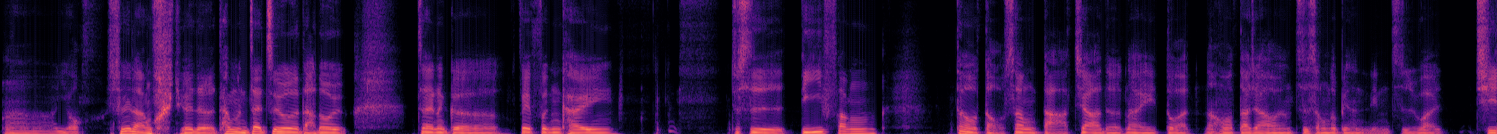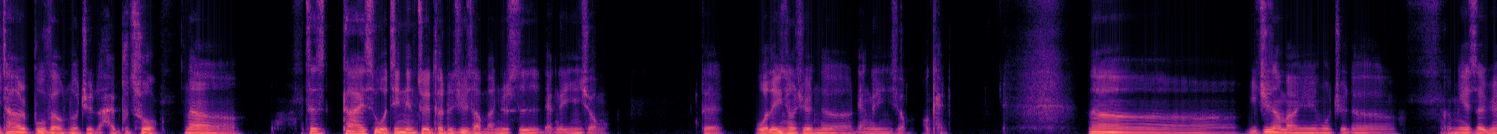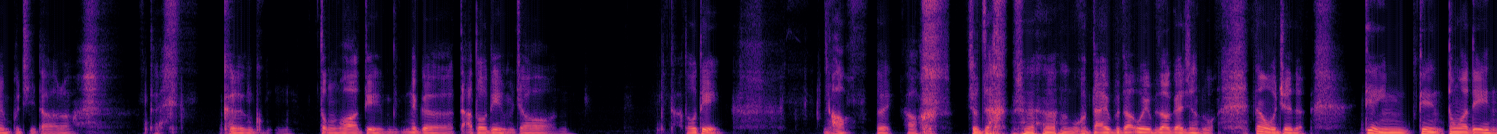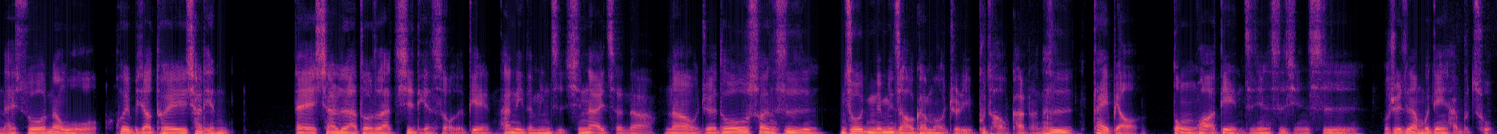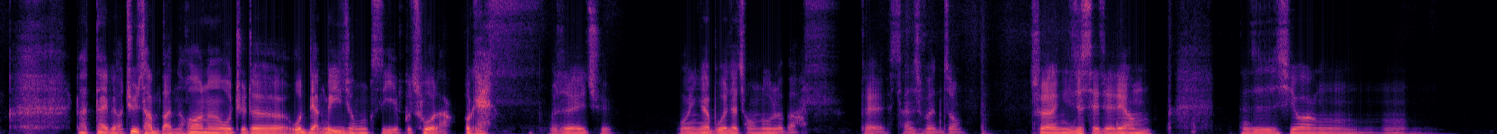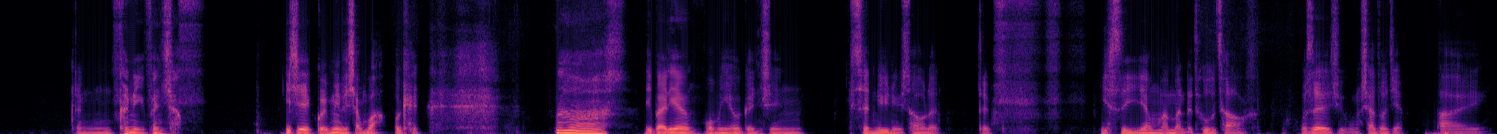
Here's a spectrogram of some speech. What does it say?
嗯、有。虽然我觉得他们在最后的打斗，在那个被分开，就是敌方到岛上打架的那一段，然后大家好像智商都变成零之外，其他的部分我都觉得还不错。那这是大概是我今年最推的剧场版，就是两个英雄，对。我的英雄学院的两个英雄，OK。那以剧场版而言，我觉得《鬼灭之刃》不及他了。对，可能动画电影那个打斗电影比较打斗电影。好，对，好，就这样。我大概不知道，我也不知道该讲什么。但我觉得电影、电动画电影来说，那我会比较推夏天。哎、夏日大作战细田守的电影，和你的名字新海诚啊，那我觉得都算是。你说你的名字好看吗？我觉得也不好看啊。但是代表动画电影这件事情是，我觉得这两部电影还不错。那代表剧场版的话呢，我觉得我两个英雄是也不错啦。OK，我是 H，我应该不会再重录了吧？对，三十分钟，虽然一直谁谁亮，但是希望嗯，能跟你分享。一些鬼魅的想法，OK。那礼拜天我们也会更新《神力女超人》，对，也是一样满满的吐槽。我是 H，我们下周见，拜。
